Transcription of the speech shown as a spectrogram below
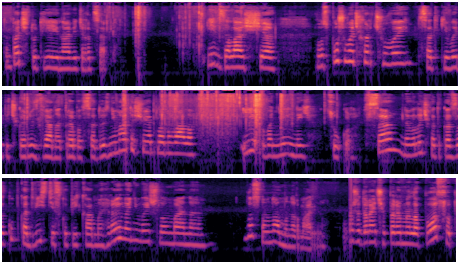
Тим паче, тут є і навіть рецепт. І взяла ще розпушувач харчовий. Все-таки випічка різдвяна, треба все дознімати, що я планувала. І ванільний цукор. Все, невеличка така закупка, 200 з копійками гривень вийшло в мене. В основному нормально. Я вже, до речі, перемила посуд.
